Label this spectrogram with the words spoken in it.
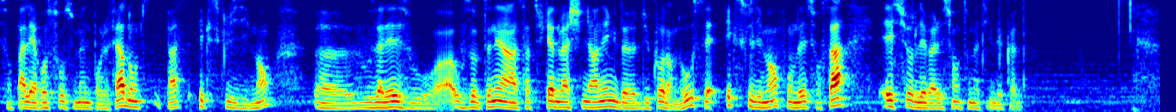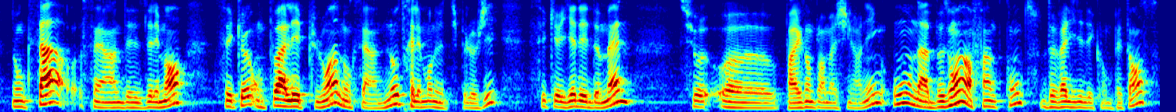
ils n'ont pas les ressources humaines pour le faire, donc ils passent exclusivement euh, vous allez vous, obtenez un certificat de machine learning du cours d'Andrew, c'est exclusivement fondé sur ça et sur de l'évaluation automatique de code. Donc ça, c'est un des éléments, c'est qu'on peut aller plus loin, donc c'est un autre élément de typologie, c'est qu'il y a des domaines, euh, par exemple en machine learning, où on a besoin en fin de compte de valider des compétences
